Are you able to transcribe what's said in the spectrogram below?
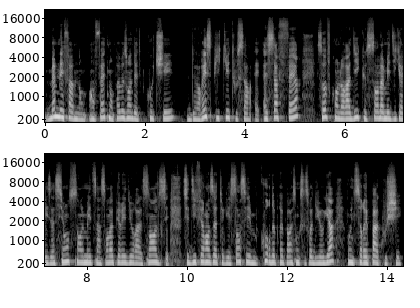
même les femmes, en fait, n'ont pas besoin d'être coachées de leur expliquer tout ça. Elles savent faire, sauf qu'on leur a dit que sans la médicalisation, sans le médecin, sans la péridurale, sans ces, différents ateliers, sans ces cours de préparation, que ce soit du yoga, vous ne serez pas accoucher.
